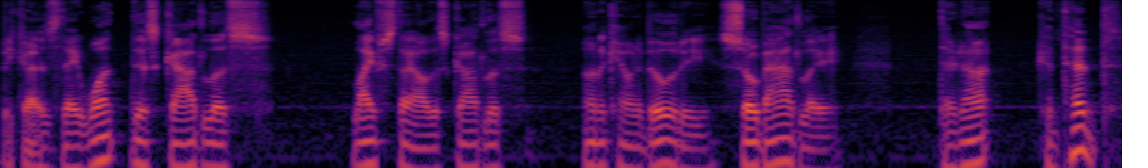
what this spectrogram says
because they want this godless lifestyle, this godless unaccountability so badly, they're not content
